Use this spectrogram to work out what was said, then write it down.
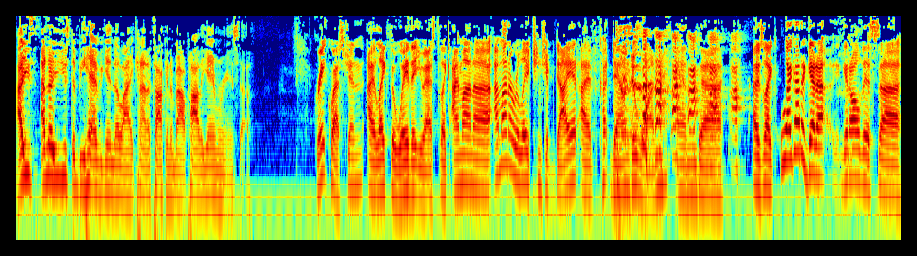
I used I know you used to be heavy into like kind of talking about polyamory and stuff. Great question. I like the way that you asked. Like, I'm on a I'm on a relationship diet. I've cut down to one, and uh, I was like, "Oh, I gotta get a, get all this uh,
